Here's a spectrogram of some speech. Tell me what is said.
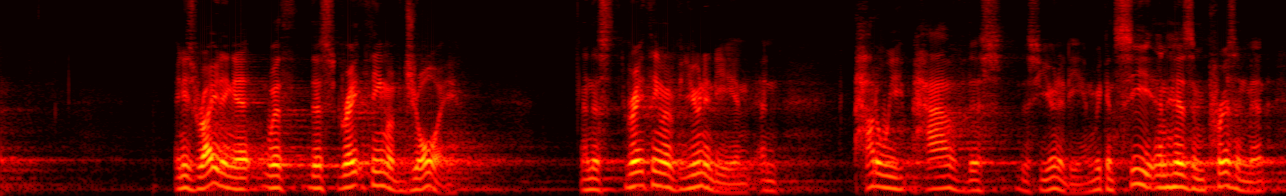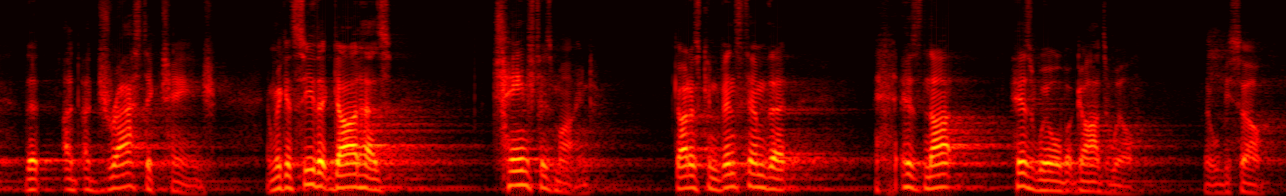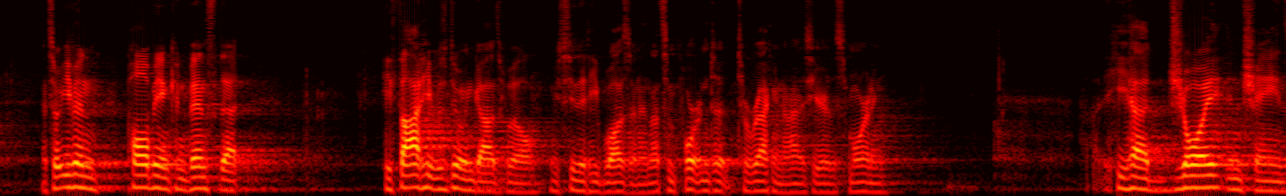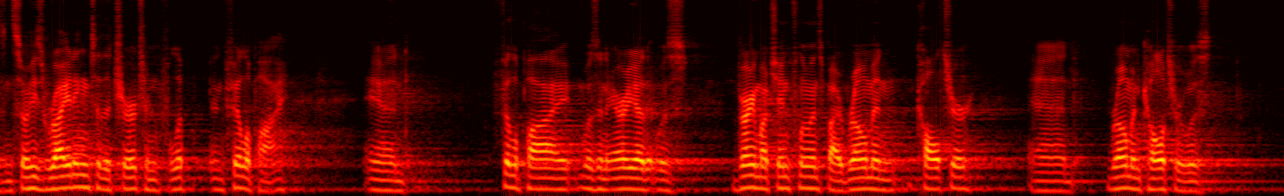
And he's writing it with this great theme of joy and this great theme of unity. And, and how do we have this, this unity? And we can see in his imprisonment that a, a drastic change. And we can see that God has changed his mind. God has convinced him that is not his will, but God's will that will be so. And so, even Paul being convinced that he thought he was doing God's will, we see that he wasn't. And that's important to, to recognize here this morning. Uh, he had joy in chains. And so he's writing to the church in, Philipp, in Philippi. And Philippi was an area that was very much influenced by Roman culture. And Roman culture was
